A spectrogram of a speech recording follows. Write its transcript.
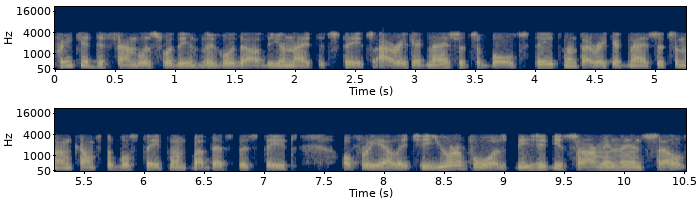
pretty defenseless without the United States. I recognize it's a bold statement. I recognize it's an uncomfortable statement, but that's the state of reality. Europe was busy disarming itself.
